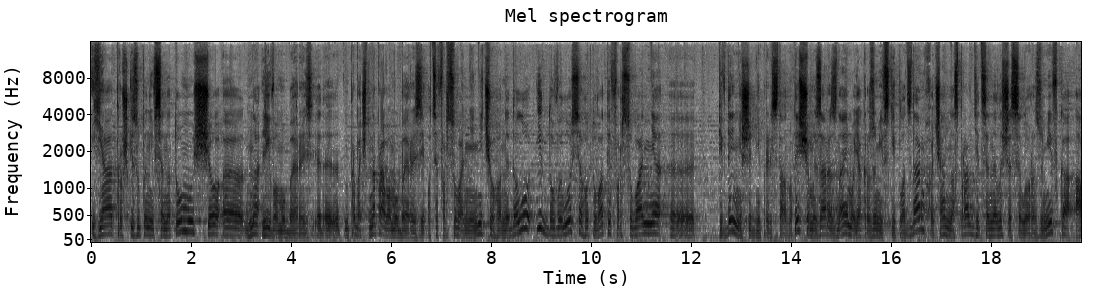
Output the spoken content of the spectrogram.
я трошки зупинився на тому, що е, на лівому березі, е, е, пробачте, на правому березі оце форсування нічого не дало, і довелося готувати форсування. Південніше Дніпрельстану, те, що ми зараз знаємо як Розумівський плацдарм, хоча насправді це не лише село Розумівка, а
